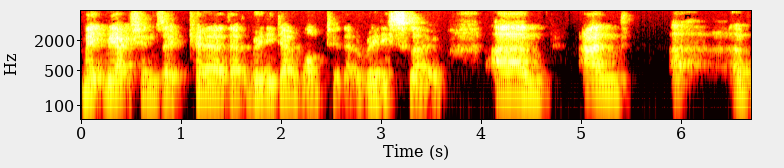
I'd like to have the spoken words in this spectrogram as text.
make reactions occur that really don't want to, that are really slow. Um, and uh, uh,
